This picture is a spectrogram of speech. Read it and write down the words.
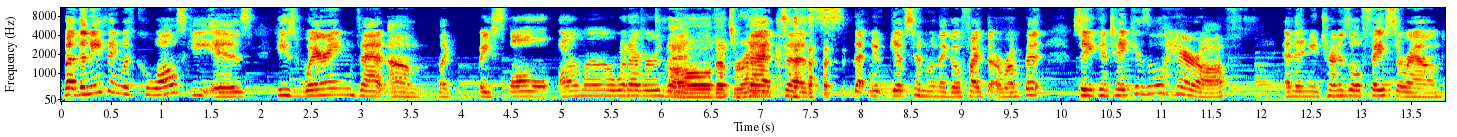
but the neat thing with Kowalski is he's wearing that um like baseball armor or whatever that oh, that's right. that uh, that Newt gives him when they go fight the Arumpet. So you can take his little hair off, and then you turn his little face around,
